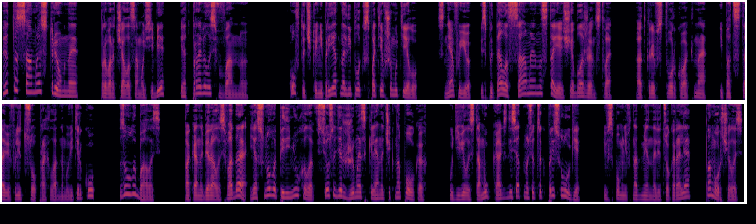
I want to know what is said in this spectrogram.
это самое стрёмное», — проворчала самой себе и отправилась в ванную. Кофточка неприятно липла к вспотевшему телу. Сняв ее, испытала самое настоящее блаженство. Открыв створку окна и подставив лицо прохладному ветерку, заулыбалась. Пока набиралась вода, я снова перенюхала все содержимое скляночек на полках удивилась тому, как здесь относятся к прислуге, и, вспомнив надменно лицо короля, поморщилась.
